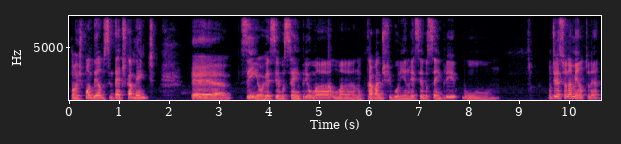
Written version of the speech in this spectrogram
Então, respondendo sinteticamente, é, sim, eu recebo sempre uma, uma. No trabalho de figurino, recebo sempre um, um direcionamento, né?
